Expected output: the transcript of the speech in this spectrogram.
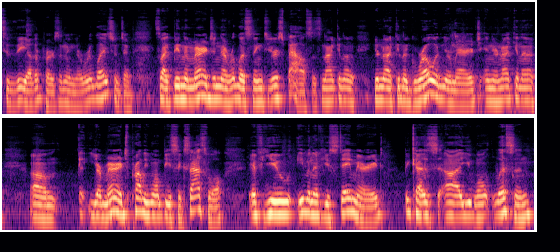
to the other person in your relationship. It's like being in a marriage and never listening to your spouse. It's not gonna you're not gonna grow in your marriage, and you're not gonna um, your marriage probably won't be successful if you even if you stay married because uh, you won't listen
